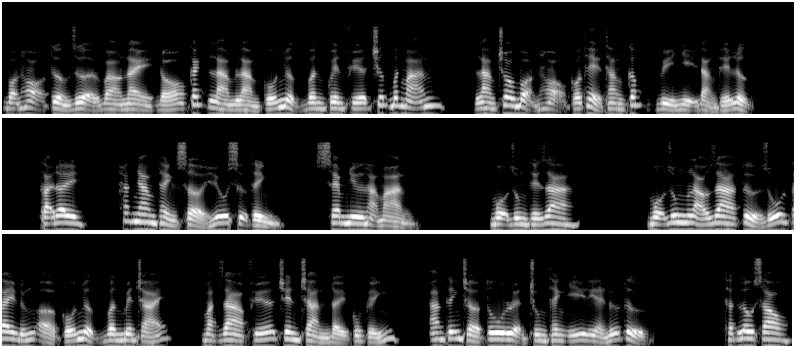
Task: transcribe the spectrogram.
Bọn họ tưởng dựa vào này đó cách làm làm cố nhược vân quên phía trước bất mãn, làm cho bọn họ có thể thăng cấp vì nhị đẳng thế lực. Tại đây, Hắc Nham thành sở hữu sự tình, xem như hạ màn. Mộ dung thế gia. Mộ dung lão gia tử rũ tay đứng ở cố nhược vân bên trái, mặt ra phía trên tràn đầy cung kính, an tĩnh chờ tu luyện trung thanh ý liễu nữ tử. Thật lâu sau,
